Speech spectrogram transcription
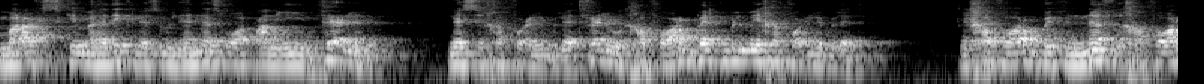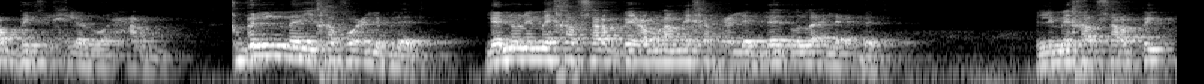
مراكز كيما هذيك لازم لها ناس وطنيين. فعلا. ناس يخافوا على البلاد. فعلا ويخافوا ربي قبل ما يخافوا على البلاد. يخافوا ربي في الناس ويخافوا ربي في الحلال والحرام. قبل ما يخافوا على البلاد. لأنه اللي ما يخافش ربي عمره ما يخاف على البلاد ولا على العباد. اللي ما يخافش ربي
